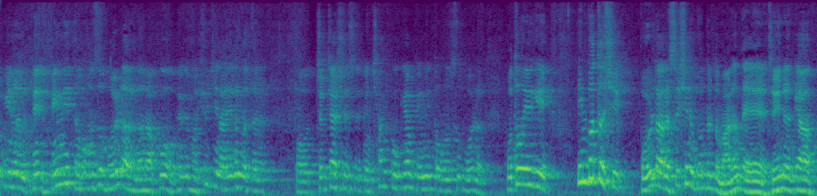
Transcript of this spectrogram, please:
여기는 100, 100리터 온수 보일러를 넣어놨고 여기 뭐 휴지나 이런 것들 뭐 적재하실 수 있는 창고 겸 100리터 온수 보일러 보통 여기 인버터식 보일러를 쓰시는 분들도 많은데 저희는 그냥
